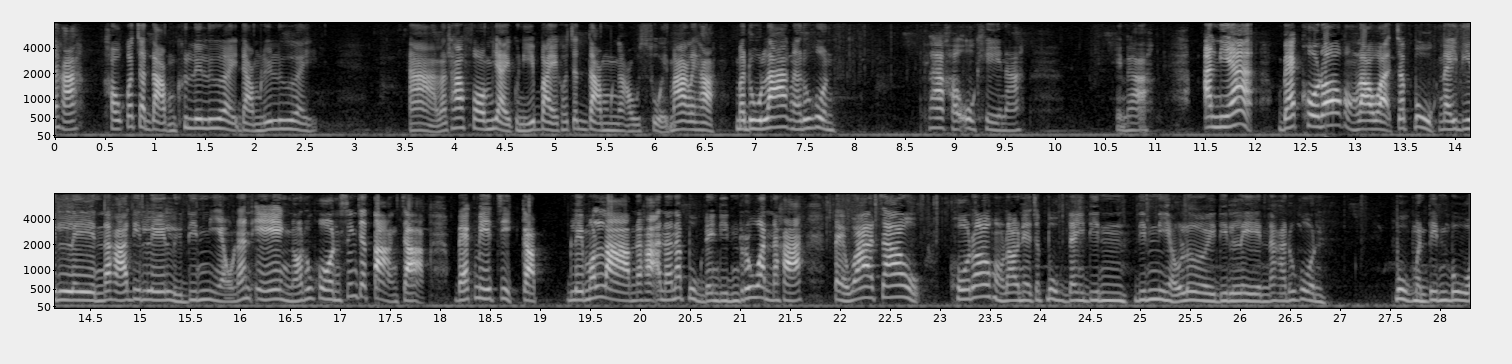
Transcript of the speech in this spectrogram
นะคะเขาก็จะดำขึ้นเรื่อยๆดำเรื่อยๆ อ่า แล้วถ้าฟอร์มใหญ่กว่านี้ใบเขาจะดำเงาสวยมากเลยค่ะ มาดูรากนะทุกคนรากเขาโอเคนะ เห็นไหมคะ อันเนี้ยแบ็คโครของเราอะจะปลูกในดินเลนนะคะ ดินเลนหรือดินเหนียวนั่นเองเนาะทุกคนซึ่งจะต่างจากแบ็คเมจิกกับเลมอนลามนะคะ อันนั้นปลูกในดินร่วนนะคะ แต่ว่าเจ้าโครของเราเนี่ยจะปลูกในดินดินเหนียวเลยดินเลนนะคะ ทุกคนปลูกเหมือนดินบัว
